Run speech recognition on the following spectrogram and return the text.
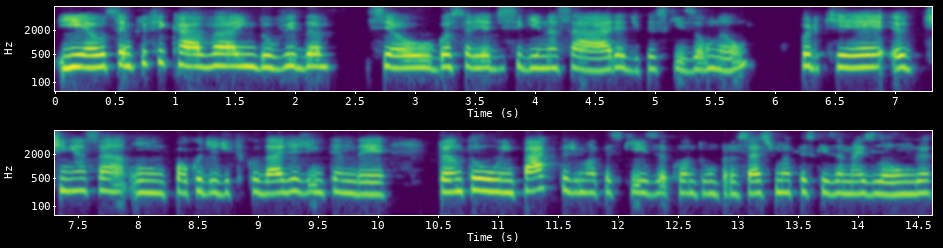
e eu sempre ficava em dúvida se eu gostaria de seguir nessa área de pesquisa ou não, porque eu tinha essa, um pouco de dificuldade de entender tanto o impacto de uma pesquisa quanto um processo de uma pesquisa mais longa,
